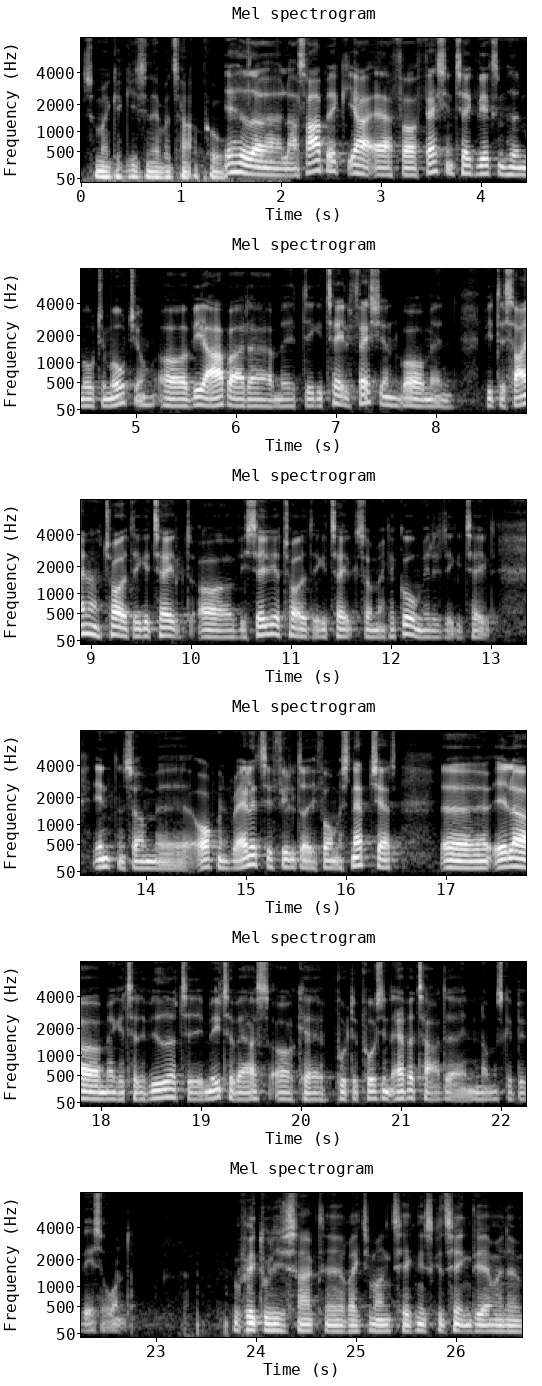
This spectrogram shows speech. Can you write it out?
som man kan give sin avatar på? Jeg hedder Lars Rabeck. Jeg er for fashion tech virksomheden Mojimojo, og vi arbejder med digital fashion, hvor man, vi designer tøjet digitalt, og vi sælger tøjet digitalt, så man kan gå med det digitalt. Enten som uh, augmented reality filter i form af Snapchat, uh, eller man kan tage det videre til Metaverse og kan putte det på sin avatar derinde, når man skal bevæge sig rundt. Nu fik du lige sagt uh, rigtig mange tekniske ting der, men uh,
